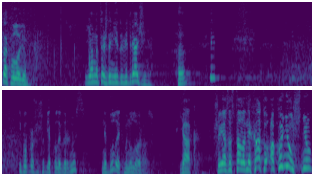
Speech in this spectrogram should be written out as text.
так, Володя. Я на тиждень їду відрядження. І попрошу, щоб я коли вернусь, не було як минулого разу. Як? Що я застала не хату, а конюшню.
